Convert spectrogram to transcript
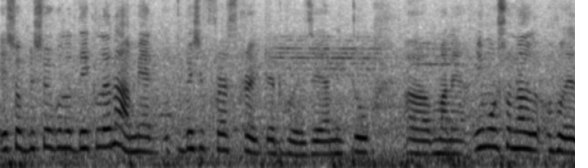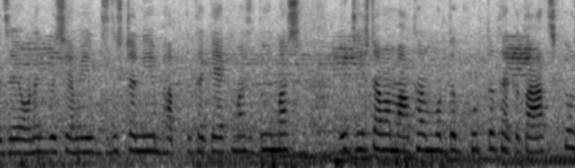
এসব বিষয়গুলো দেখলে না, আমি একটু বেশি ফ্রাস্ট্রেটেড হয়ে যাই, আমি একটু মানে ইমোশনাল হয়ে যাই, অনেক বেশি আমি এই জিনিসটা নিয়ে ভাবতে থাকি, এক মাস, দুই মাস এই জিনিসটা আমার মাথার মধ্যে ঘুরতে থাকে, তো আজকেও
